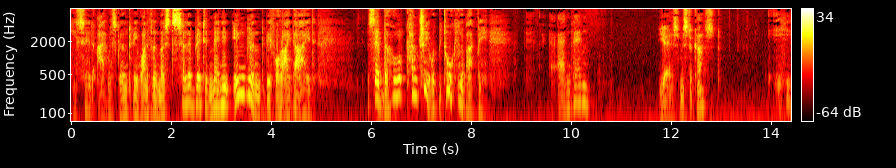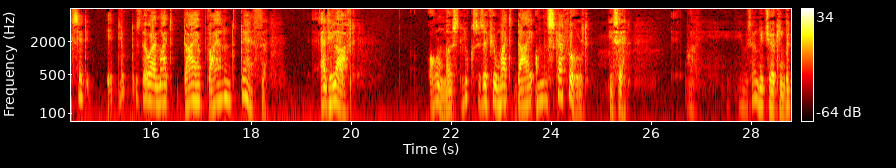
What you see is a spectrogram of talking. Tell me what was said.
He said I was going to be one of the most celebrated men in England before I died. Said the whole country would be talking about me. And then... Yes, Mr. Cust? He said it, it looked as though I might die a violent death. And he laughed. Almost looks as if you might die on the scaffold, he said. Well, he was only joking, but...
